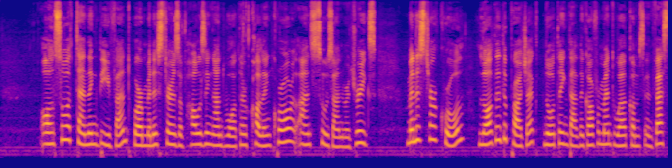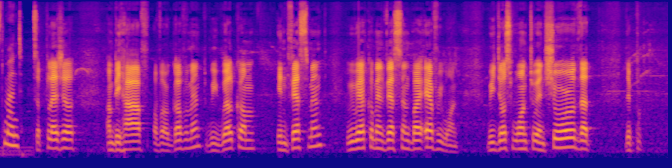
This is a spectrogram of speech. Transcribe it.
Also attending the event were Ministers of Housing and Water Collin Croal and Susan Rodrigues. Minister Crowell lauded the project, noting that the government welcomes investment. It's a pleasure on behalf of our government. We welcome investment. We welcome investment by everyone. We just want to ensure that the,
